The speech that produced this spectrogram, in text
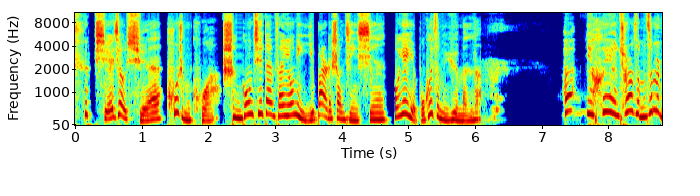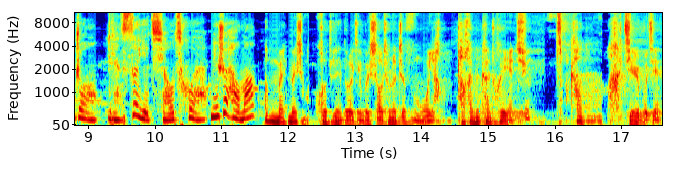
学就学，哭什么哭啊！沈公鸡，但凡有你一半的上进心，侯爷也不会这么郁闷了。哎，你黑眼圈怎么这么重？脸色也憔悴，没睡好吗？啊，没没什么，我的脸都已经被烧成了这副模样，他还能看出黑眼圈？怎么看呢？几日不见，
